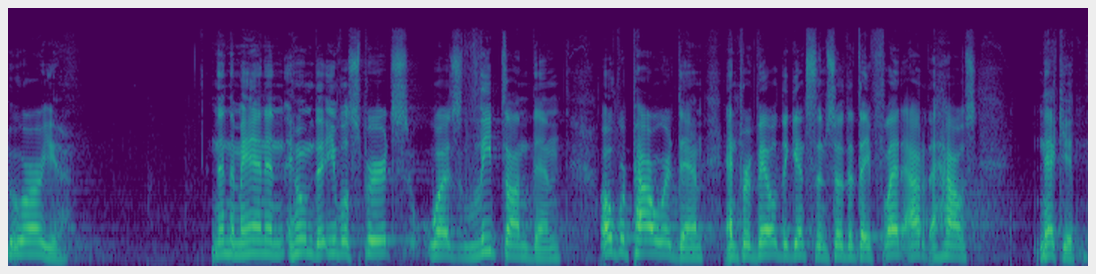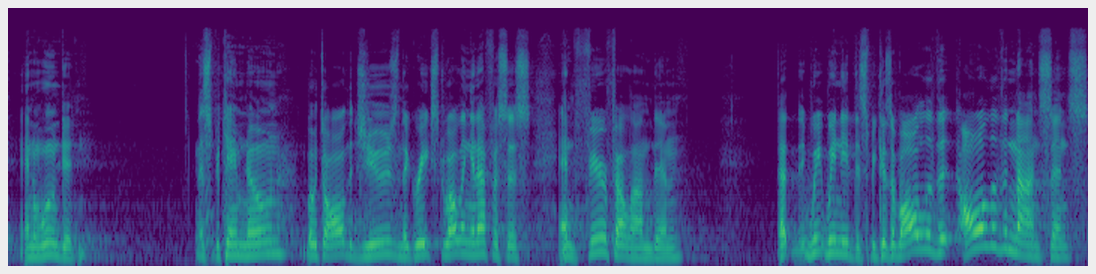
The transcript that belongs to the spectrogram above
Who are you? And then the man in whom the evil spirits was leaped on them, overpowered them, and prevailed against them, so that they fled out of the house naked and wounded. This became known both to all the Jews and the Greeks dwelling in Ephesus, and fear fell on them. That, we, we need this because of all of, the, all of the nonsense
